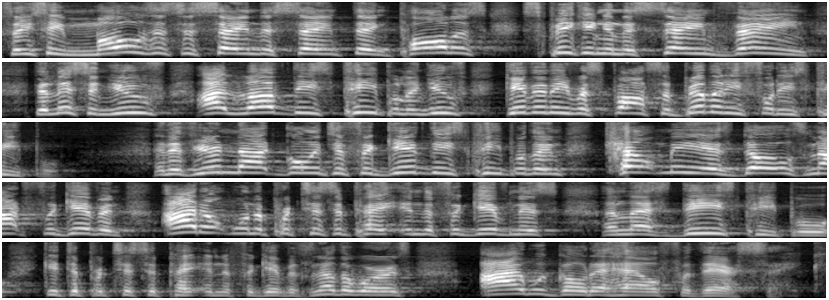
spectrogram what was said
So you see, Moses is saying the same thing. Paul is speaking in the same vein that listen, you've I love these people and you've given me responsibility for these people. And if you're not going to forgive these people, then count me as those not forgiven. I don't want to participate in the forgiveness unless these people get to participate in the forgiveness. In other words, I would go to hell for their sake.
